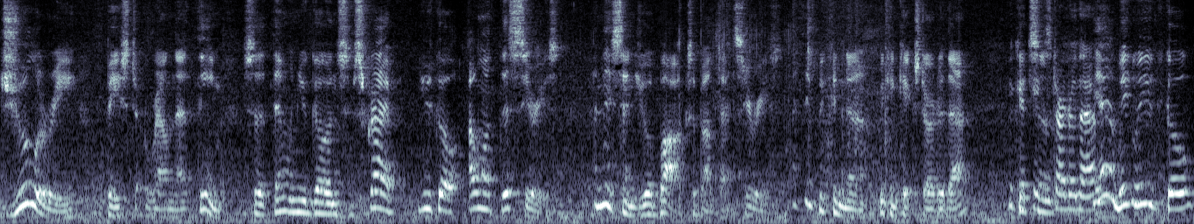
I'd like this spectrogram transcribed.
jewelry based around that theme. So that then when you go and subscribe, you go, I want this series, and they send you a box about that series. I think we can uh, we can Kickstarter that. We Get some- Kickstarter that. Yeah, we, we could go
